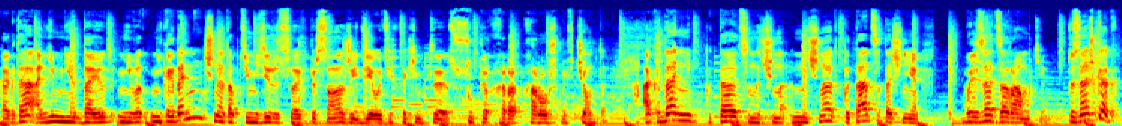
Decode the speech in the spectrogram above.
когда они мне дают, не, вот, никогда не начинают оптимизировать своих персонажей и делать их какими-то супер хоро- хорошими в чем-то, а когда они пытаются, начина- начинают пытаться, точнее, вылезать за рамки. Ты знаешь как?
